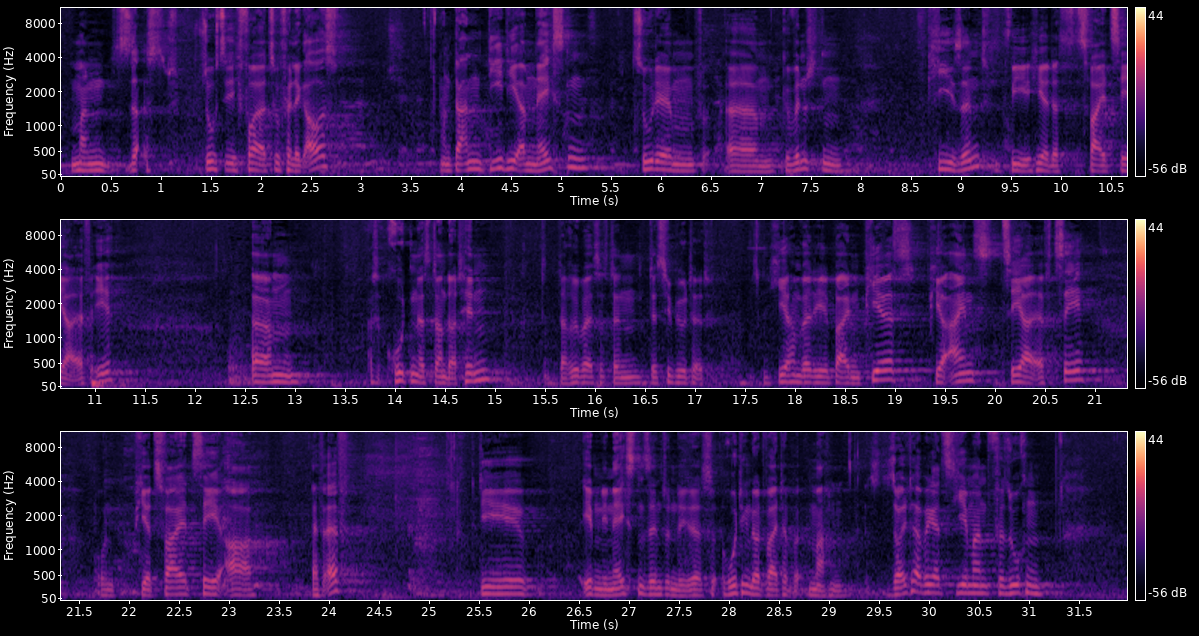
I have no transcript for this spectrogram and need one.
Man sucht sie sich vorher zufällig aus und dann die, die am nächsten zu dem ähm, gewünschten Key sind, wie hier das 2CAFE, ähm, routen es dann dorthin. Darüber ist es dann distributed. Hier haben wir die beiden Peers, Peer 1 CAFC und Peer 2 CAFF, die eben die nächsten sind und die das Routing dort weitermachen. Sollte aber jetzt jemand versuchen,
